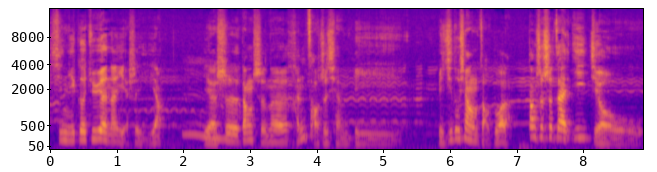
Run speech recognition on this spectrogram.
悉尼歌剧院呢也是一样，嗯，也是当时呢很早之前比比基督像早多了。当时是在一九五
